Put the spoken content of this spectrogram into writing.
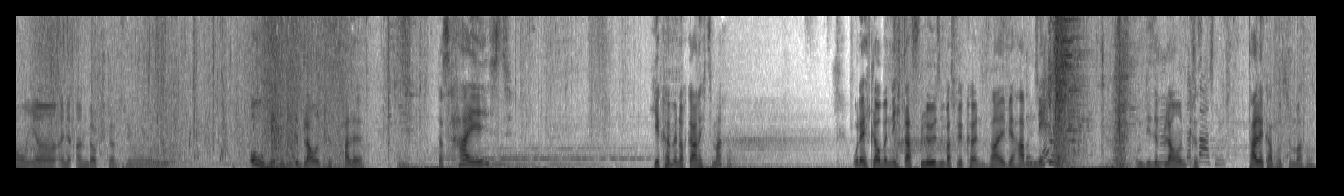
Oh ja, eine Andockstation. Oh, hier sind diese blauen Kristalle. Das heißt... Hier können wir noch gar nichts machen. Oder ich glaube nicht das lösen, was wir können. Weil wir haben nichts, um diese Hm, blauen nicht. Kristalle kaputt zu machen.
